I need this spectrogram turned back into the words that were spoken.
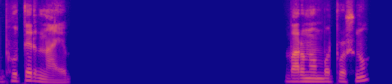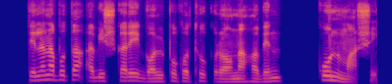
ভূতের নায়েব। বারো নম্বর প্রশ্ন, তেলানাপোতা আবিষ্কারে গল্পকথক রওনা হবেন কোন মাসে?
